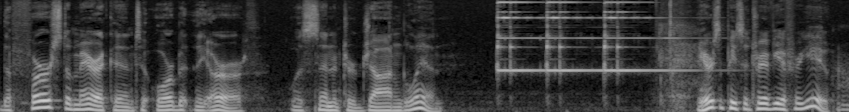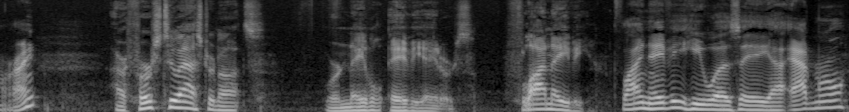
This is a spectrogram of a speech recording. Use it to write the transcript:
the first American to orbit the Earth was Senator John Glenn. Here's a piece of trivia for you. All right. Our first two astronauts were naval aviators. Fly Navy. Fly Navy. He was a uh, admiral.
